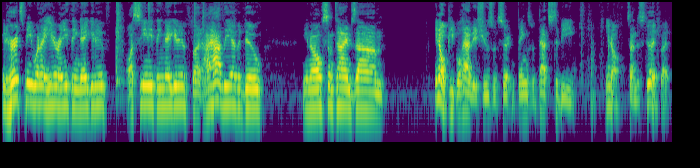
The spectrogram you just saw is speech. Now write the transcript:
It hurts me when I hear anything negative or see anything negative, but I hardly ever do. You know, sometimes um, you know, people have issues with certain things, but that's to be, you know, it's understood. But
